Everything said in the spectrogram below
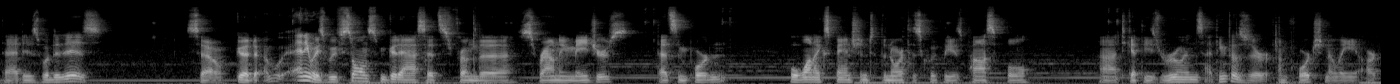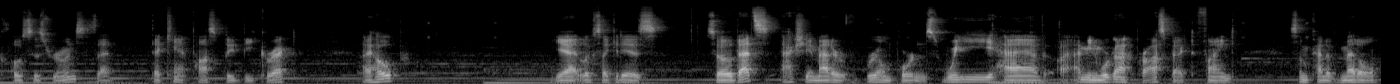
that is what it is. So, good. Anyways, we've stolen some good assets from the surrounding majors. That's important. We'll want expansion to the north as quickly as possible uh, to get these ruins. I think those are, unfortunately, our closest ruins. Is that That can't possibly be correct. I hope. Yeah, it looks like it is. So that's actually a matter of real importance. We have, I mean, we're going to prospect to find some kind of metal,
